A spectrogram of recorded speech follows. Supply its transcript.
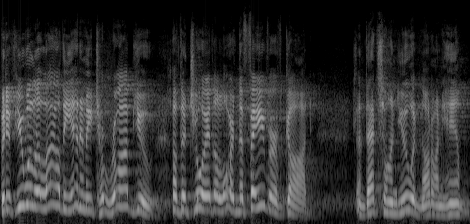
But if you will allow the enemy to rob you of the joy of the Lord and the favor of God, And that's on you and not on him.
